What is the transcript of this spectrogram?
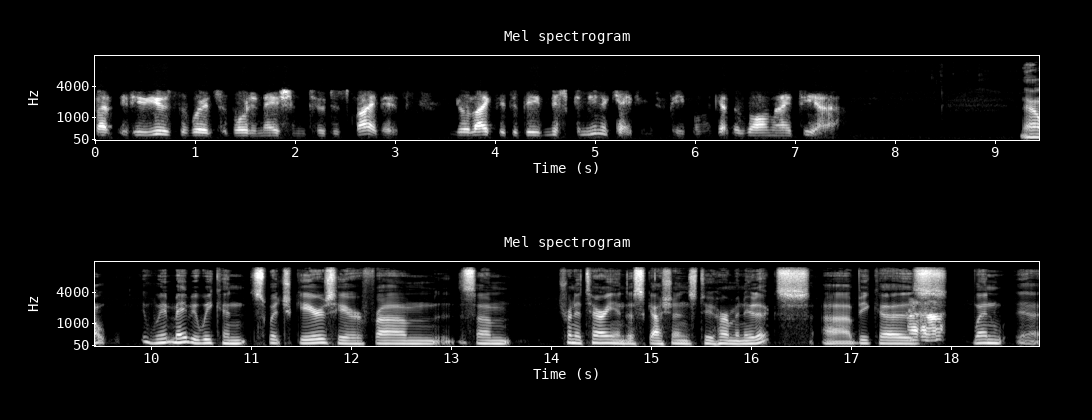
but if you use the word subordination to describe it, you're likely to be miscommunicating to people and get the wrong idea. Now, we, maybe we can switch gears here from some Trinitarian discussions to hermeneutics, uh, because uh-huh. when uh,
